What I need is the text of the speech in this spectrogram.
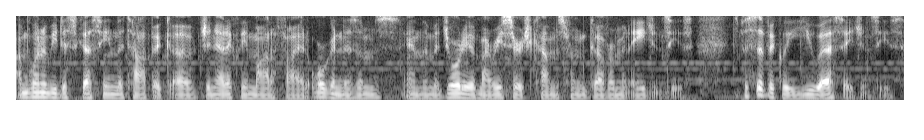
I'm going to be discussing the topic of genetically modified organisms, and the majority of my research comes from government agencies, specifically U.S. agencies.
